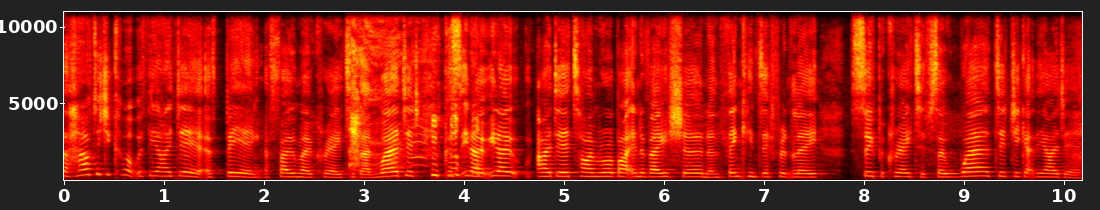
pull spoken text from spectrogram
So, how did you come up with the idea of being a FOMO creator then? Where did because you know you know idea time we're all about innovation and thinking differently, super creative. So, where did you get the idea?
